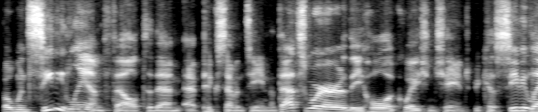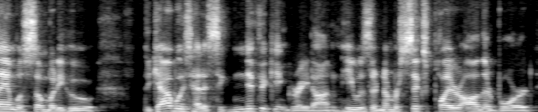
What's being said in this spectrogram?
But when CeeDee Lamb fell to them at pick 17, that's where the whole equation changed because CeeDee Lamb was somebody who the Cowboys had a significant grade on. He was their number six player on their board,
